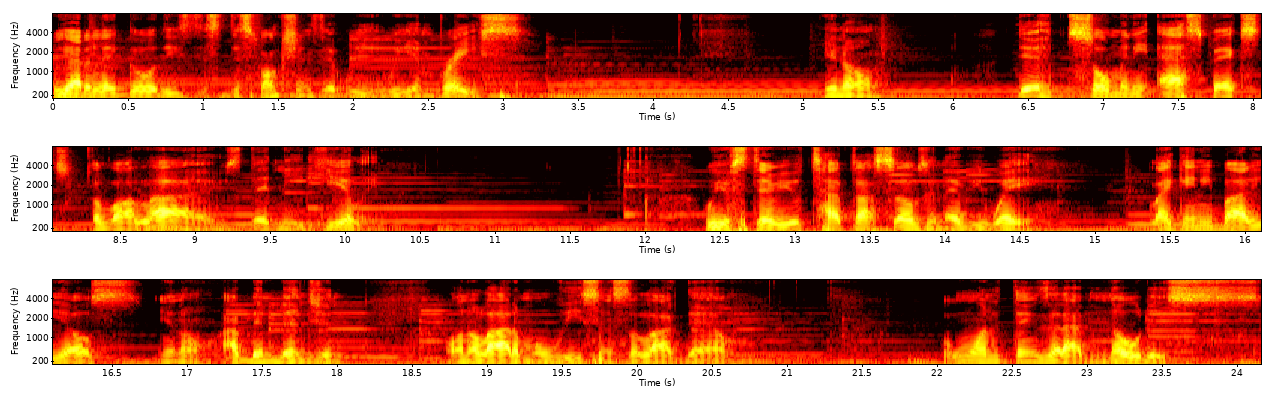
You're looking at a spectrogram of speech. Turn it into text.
we got to let go of these dysfunctions that we we embrace. You know there are so many aspects of our lives that need healing. We have stereotyped ourselves in every way. Like anybody else, you know, I've been binging on a lot of movies since the lockdown. But one of the things that I've noticed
